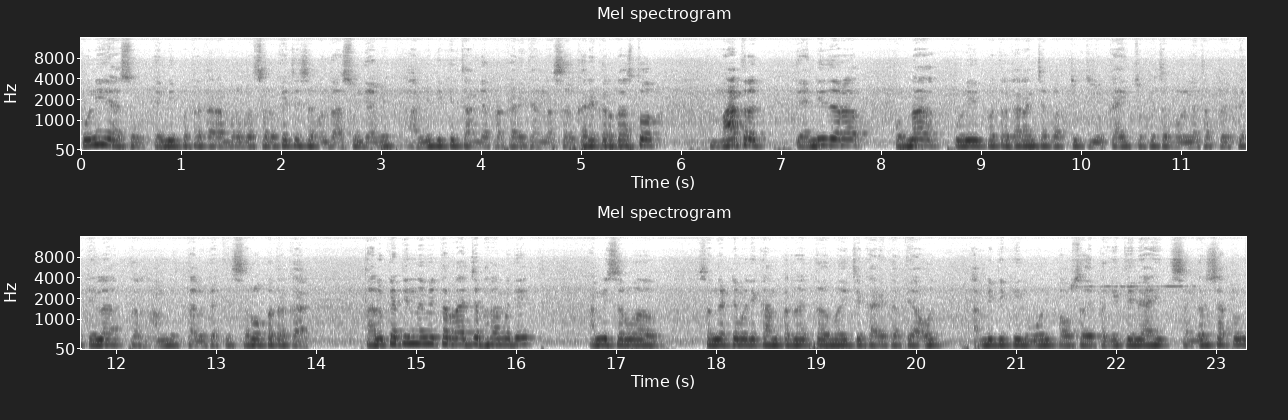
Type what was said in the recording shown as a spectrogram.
कोणीही असो त्यांनी पत्रकारांबरोबर सलोख्याचे संबंध असून द्यावेत. आम्ही देखील चांगल्या प्रकारे त्यांना सहकार्य करत असतो. मात्र त्यांनी जर पुन्हा कोणी पत्रकारांच्या बाबतीत काही चुकीचं बोलण्याचा प्रयत्न केला तर आम्ही तालुक्यातील सर्व पत्रकार तालुक्यातील नव्हे तर राज्यभरामध्ये आम्ही सर्व संघटनेमध्ये काम करणारे तळमळीचे कार्यकर्ते आहोत. आम्ही देखील ऊन पावसाळे बघितलेले आहेत. संघर्षातून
